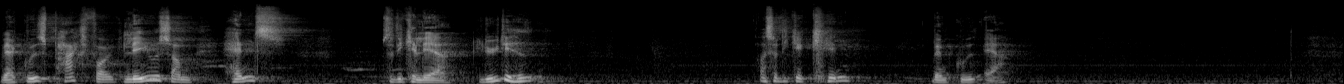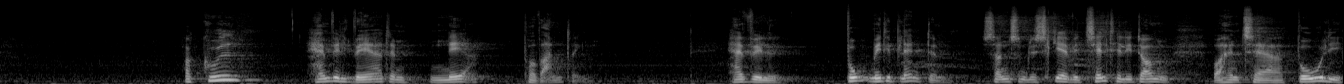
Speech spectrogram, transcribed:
være Guds pagtfolk, leve som hans, så de kan lære lydighed, og så de kan kende, hvem Gud er. Og Gud, han vil være dem nær på vandringen. Han vil bo midt i blandt dem, sådan som det sker ved telthelligdommen, hvor han tager bolig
